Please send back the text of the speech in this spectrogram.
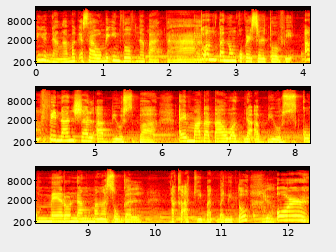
ayun na nga mag-asawa may involved na bata. Ito ang tanong ko kay Sir Tofi, ang financial abuse ba ay matatawag na abuse kung meron ng mga sugal na kaakibat ba nito? Yeah. Or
